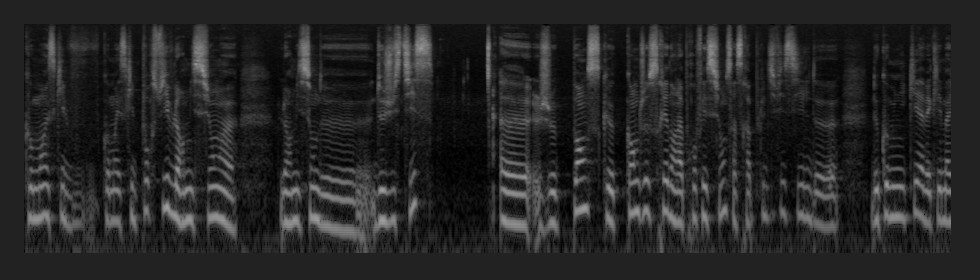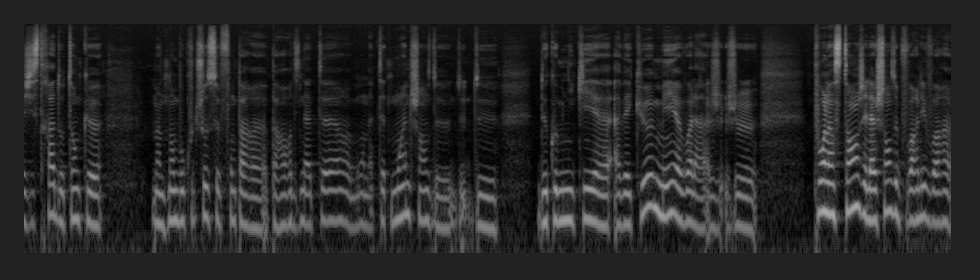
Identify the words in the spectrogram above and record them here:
comment est-ce qu'ils est-ce qu'ils poursuivent leur mission, leur mission de, de justice. Euh, je pense que quand je serai dans la profession, ça sera plus difficile de, communiquer avec les magistrats, d'autant que maintenant beaucoup de choses se font par, euh, ordinateur. Bon, on a peut-être moins de chances de, communiquer euh, avec eux, mais voilà, pour l'instant, j'ai la chance de pouvoir les voir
